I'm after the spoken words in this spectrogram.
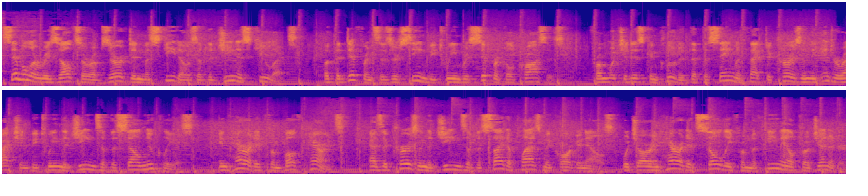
Similar results are observed in mosquitoes of the genus Culex, but the differences are seen between reciprocal crosses, from which it is concluded that the same effect occurs in the interaction between the genes of the cell nucleus, inherited from both parents, as occurs in the genes of the cytoplasmic organelles, which are inherited solely from the female progenitor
